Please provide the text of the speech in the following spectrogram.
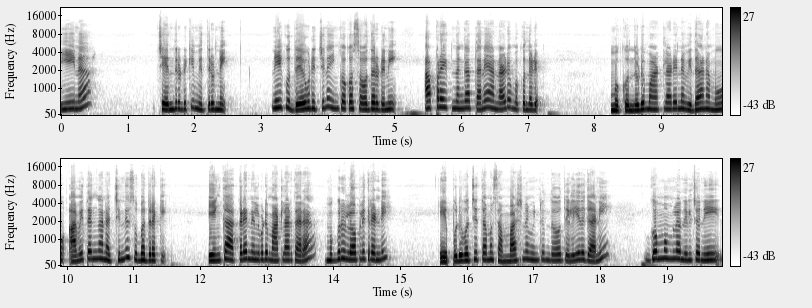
ఈయన? చంద్రుడికి మిత్రుడిని నీకు దేవుడిచ్చిన ఇంకొక సోదరుడిని. అప్రయత్నంగా తనే అన్నాడు ముకుందుడు. ముకుందుడు మాట్లాడిన విధానము అమితంగా నచ్చింది సుభద్రకి. ఇంకా అక్కడే నిలబడి మాట్లాడతారా? ముగ్గురు లోపలికి రండి. ఎప్పుడు వచ్చి తమ సంభాషణ వింటుందో తెలియదు కానీ గుమ్మంలో నిల్చొని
